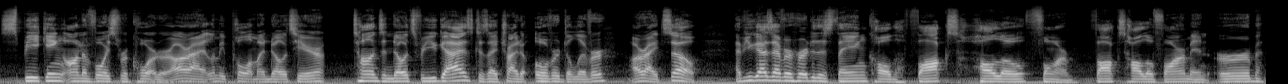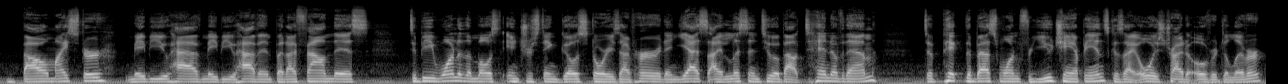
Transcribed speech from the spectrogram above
Speaking on a voice recorder. All right, let me pull up my notes here. Tons of notes for you guys because I try to over deliver. All right, so have you guys ever heard of this thing called Fox Hollow Farm? Fox Hollow Farm and Herb Baumeister. Maybe you have, maybe you haven't, but I found this to be one of the most interesting ghost stories I've heard. And yes, I listened to about 10 of them to pick the best one for you champions because I always try to over deliver.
